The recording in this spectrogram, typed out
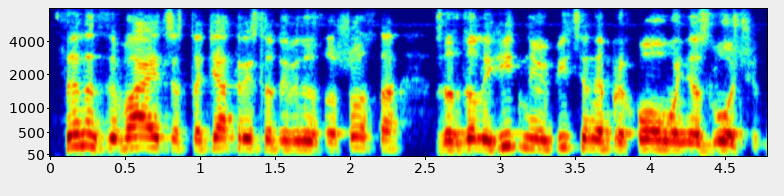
Це називається стаття 396 заздалегідь необіцяне приховування злочину.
